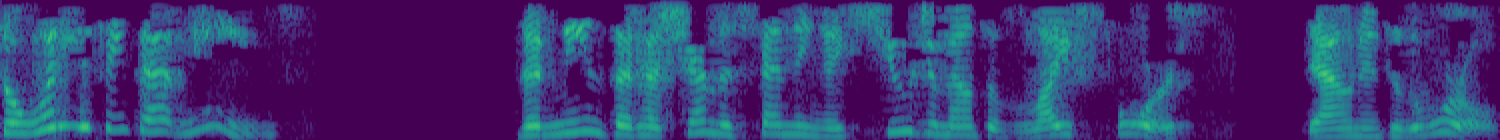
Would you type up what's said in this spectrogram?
So what do you think that means? That means that Hashem is sending a huge amount of life force down into the world.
